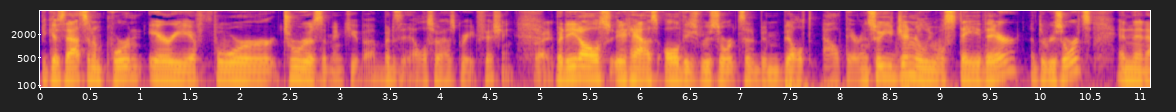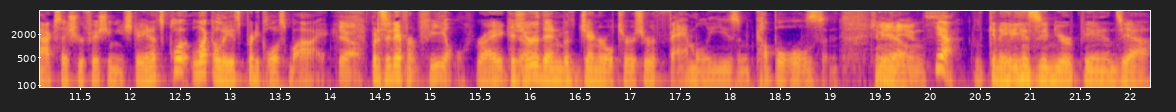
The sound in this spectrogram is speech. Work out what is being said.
because that's an important area for tourism in Cuba, but it also has great fishing. Right. But it also it has all these resorts that have been built out there, and so you generally will stay there at the resorts and then access your fishing each day. And it's clo- luckily it's pretty close by. Yeah. But it's a different feel, right? Because Yeah. you're then with general tourists, you're with families and couples and you know- Canadians. yeah, Canadians and Europeans. Yeah,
